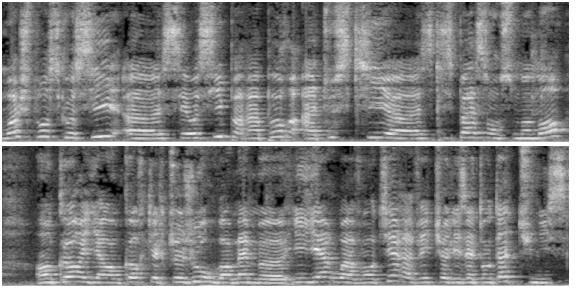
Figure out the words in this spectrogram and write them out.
moi, je pense qu'aussi, c'est aussi par rapport à tout ce qui, ce qui se passe en ce moment. Encore, il y a encore quelques jours, voire même euh, hier ou avant-hier, avec euh, les attentats de Tunis.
